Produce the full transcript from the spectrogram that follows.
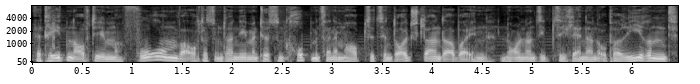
Vertreten auf dem Forum war auch das Unternehmen ThyssenKrupp mit seinem Hauptsitz in Deutschland, aber in 79 Ländern operierend.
